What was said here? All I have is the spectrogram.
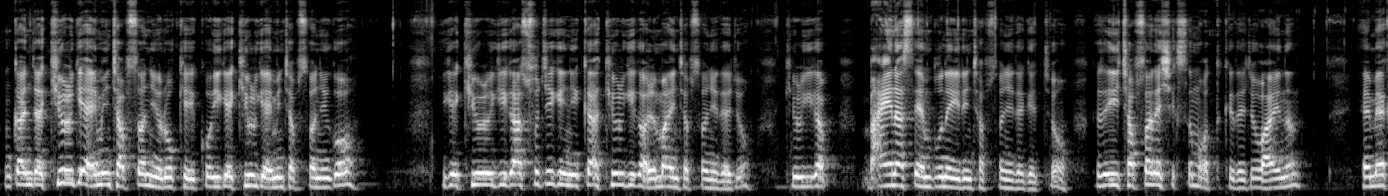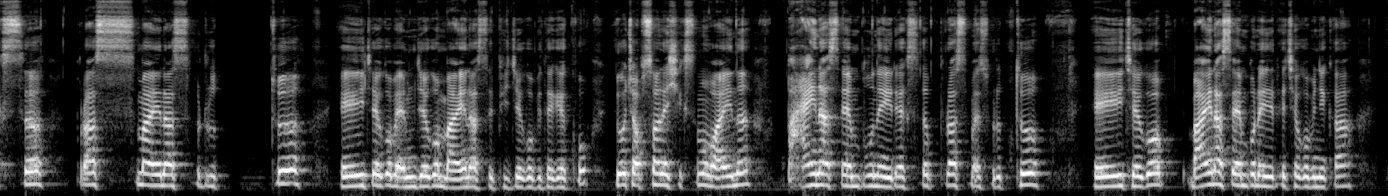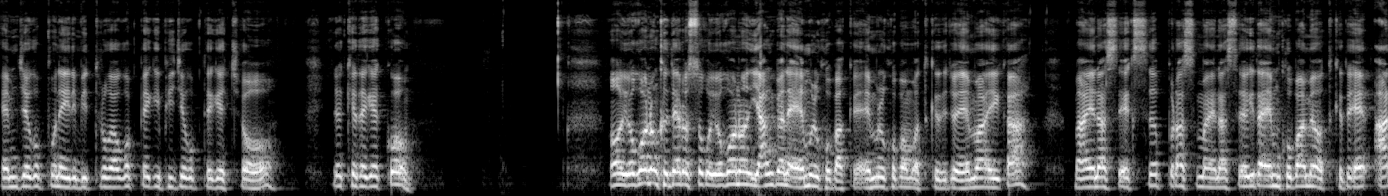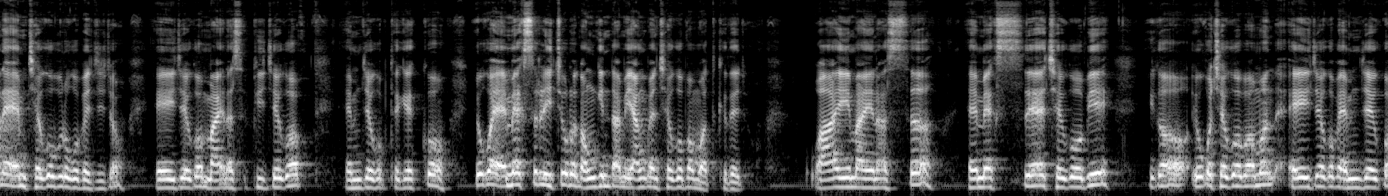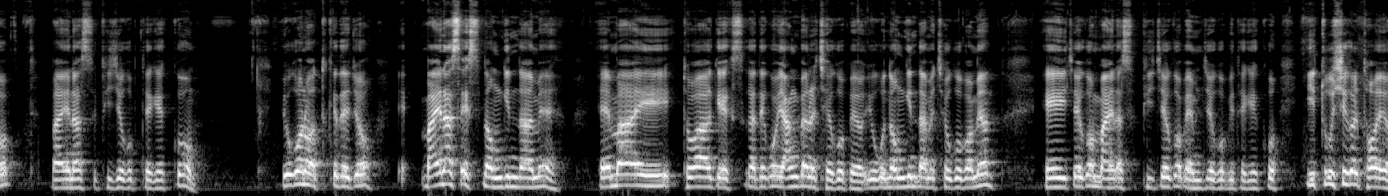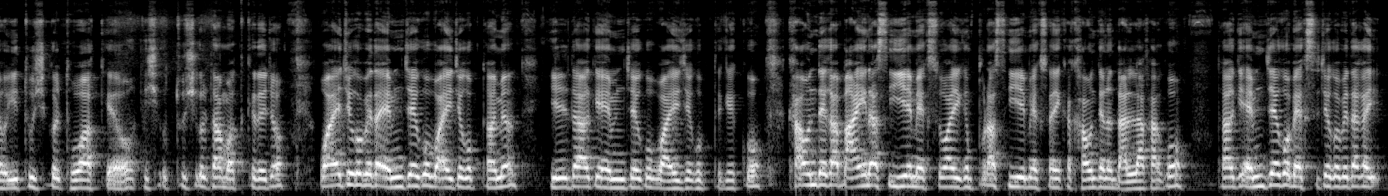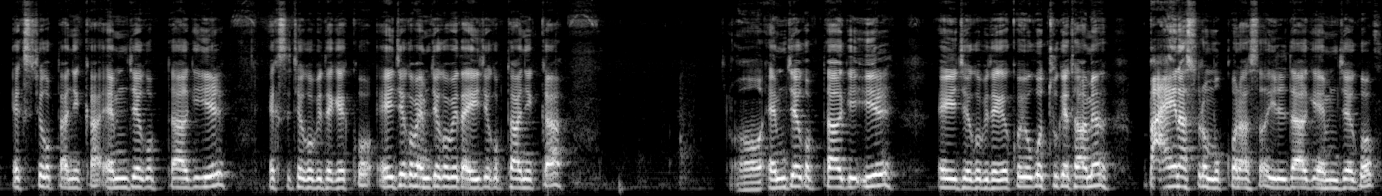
그러니까 이제 기울기 m인 접선이 이렇게 있고 이게 기울기 m인 접선이고 이게 기울기가 수직이니까 기울기가 얼마인 접선이 되죠? 기울기가 마이너스 n분의 1인 접선이 되겠죠. 그래서 이 접선의 식 쓰면 어떻게 되죠? y는 mx 플러스 마이너스 루트 a제곱 m제곱 마이너스 b제곱이 되겠고 이 접선의 식 쓰면 y는 마이너스 n분의 1x 플러스 마이너스 루트 a제곱 마이너스 n분의 1의 제곱이니까 m제곱분의 1이 밑으로 가고 빼기 b제곱 되겠죠. 이렇게 되겠고 어 요거는 그대로 쓰고 요거는 양변에 m을 곱할게요. m을 곱하면 어떻게 되죠? mi가 마이너스 x 플러스 마이너스 여기다 m 곱하면 어떻게 돼? M, 안에 m 제곱으로 곱해지죠. a 제곱 마이너스 b 제곱 m 제곱 되겠고 요거 mx를 이쪽으로 넘긴 다음에 양변 제곱하면 어떻게 되죠? y 마이너스 mx의 제곱이 이거 요거 제곱하면 a 제곱 m 제곱 마이너스 b 제곱 되겠고 요거는 어떻게 되죠? 마이너스 x 넘긴 다음에 mi 더하기 x가 되고 양변을 제곱해요. 요거 넘긴 다음에 제곱하면 a제곱 마이너스 b제곱 m제곱이 되겠고 이 두 식을 더해요. 이 두 식을 더할게요. 이두 식을 더하면 어떻게 되죠? y제곱에다 m제곱 y제곱 더하면 1 더하기 m제곱 y제곱 되겠고 가운데가 마이너스 2mxy 이건 플러스 2mxy니까 가운데는 날라가고 더하기 m제곱 x제곱에다가 x제곱 더하니까 m제곱 더하기 1 x제곱이 되겠고 a제곱 m제곱에다 a제곱 더하니까 어, m제곱 더하기 1 a제곱이 되겠고 요거 두 개 더하면 마이너스로 묶어놔서 1 더하기 m제곱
